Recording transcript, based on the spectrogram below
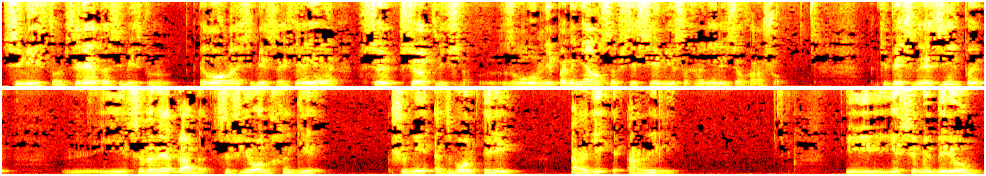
семейством Середа, семейством Илона, семейство Ахилеля, все, все отлично. Звулун не поменялся, все семьи сохранились, все хорошо. Теперь сыновья Зильпы и сыновья Гада, Цифион, Хаги, Шуни, Эцбон, Ири, Аради и Аррели. И если мы берем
